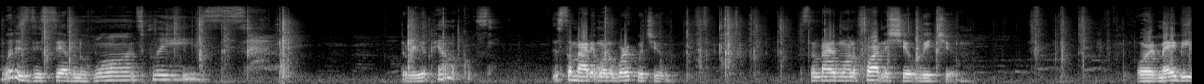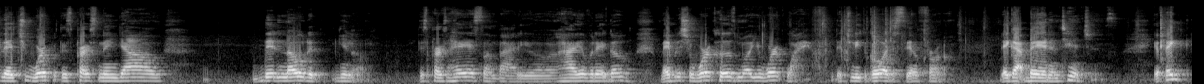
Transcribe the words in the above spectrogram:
What is this Seven of Wands, please? Three of Pentacles. Somebody want to work with you. Somebody want a partnership with you. Or it may be that you work with this person and y'all didn't know that, you know, this person has somebody or however they go. Maybe it's your work husband or your work wife that you need to guard yourself from. They got bad intentions. If they,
